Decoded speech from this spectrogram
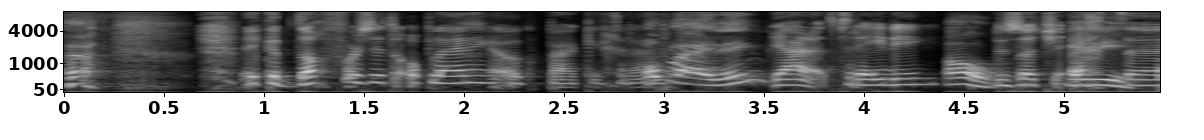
ja. Ik heb dagvoorzitteropleidingen ook een paar keer gedaan. Opleiding? Ja, training. Oh, dus dat je echt... Uh,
